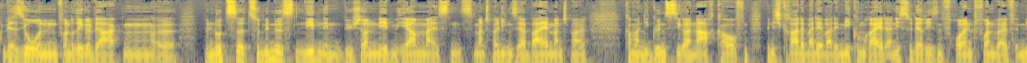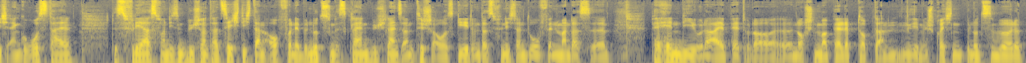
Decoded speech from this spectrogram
Versionen von Regelwerken äh, benutze, zumindest neben den Büchern nebenher meistens. Manchmal liegen sie ja bei, manchmal kann man die günstiger nachkaufen. Bin ich gerade bei der Vademecum-Reihe da nicht so der Riesenfreund von, weil für mich ein Großteil des Flairs von diesen Büchern tatsächlich dann auch von der Benutzung des kleinen Büchleins am Tisch ausgeht und das finde ich dann doof, wenn man das äh, per Handy oder iPad oder äh, noch schlimmer per Laptop dann dementsprechend benutzen würde.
